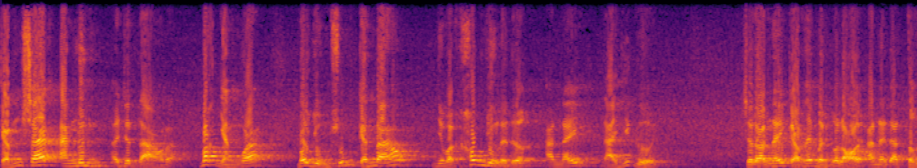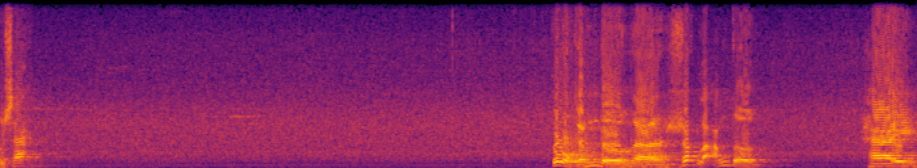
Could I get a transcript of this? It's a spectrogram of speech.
cảnh sát an ninh ở trên tàu đó bắt nhận quá mới dùng súng cảnh báo nhưng mà không dừng lại được anh ấy đã giết người sau đó anh ấy cảm thấy mình có lỗi, anh ấy đã tự sát. Có một cảnh tượng à, rất là ấn tượng. Hai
